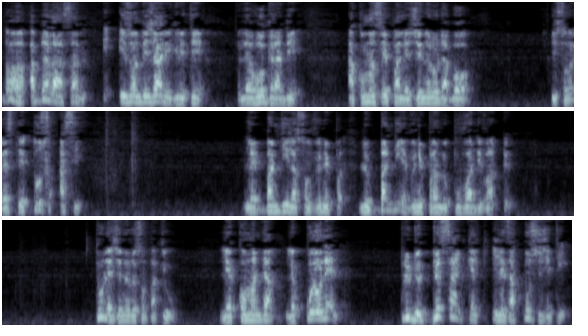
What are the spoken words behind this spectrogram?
Non, Abdallah Hassan, ils ont déjà regretté les hauts gradés, à commencer par les généraux d'abord. Ils sont restés tous assis. Les bandits là sont venus, le bandit est venu prendre le pouvoir devant eux. Tous les généraux sont partis où? Les commandants, les colonels, plus de 200 et quelques, il les a tous jetés.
